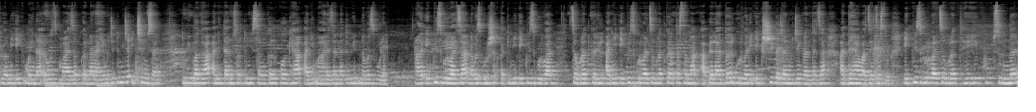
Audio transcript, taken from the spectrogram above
किंवा मी एक महिना रोज माळजप करणार आहे. म्हणजे तुमच्या इच्छेनुसार तुम्ही बघा आणि त्यानुसार तुम्ही संकल्प घ्या आणि महाराजांना तुम्ही नवस बोला. एकवीस गुरुवारचा नवस बोलू शकता की मी एकवीस गुरुवार चं व्रत करेल आणि एकवीस गुरुवारचं व्रत करत असताना आपल्याला दर गुरुवारी एक श्री गजानन विजय ग्रंथाचा अध्याय हा वाचायचा असतो. एकवीस गुरुवारचं व्रत हे हे खूप सुंदर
